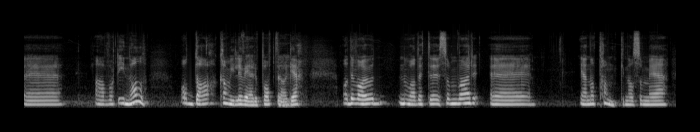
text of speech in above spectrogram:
eh, av vårt innhold. Og da kan vi levere på oppdraget. Mm. Og det var jo noe av dette som var eh, en av tankene også med,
